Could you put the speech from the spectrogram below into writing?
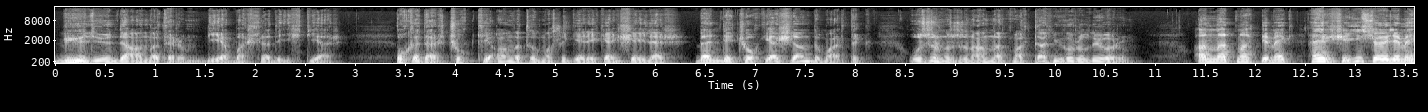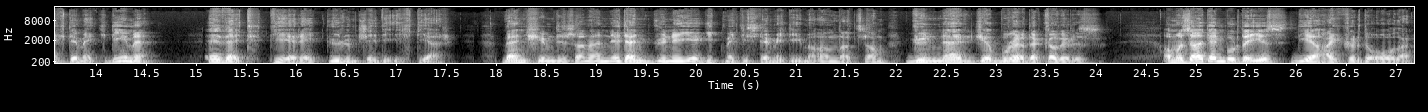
Büyüdüğünde anlatırım diye başladı ihtiyar. O kadar çok ki anlatılması gereken şeyler. Ben de çok yaşlandım artık. Uzun uzun anlatmaktan yoruluyorum. Anlatmak demek her şeyi söylemek demek değil mi? Evet diyerek gülümsedi ihtiyar. Ben şimdi sana neden güneye gitmek istemediğimi anlatsam günlerce burada kalırız. Ama zaten buradayız diye haykırdı oğlan.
